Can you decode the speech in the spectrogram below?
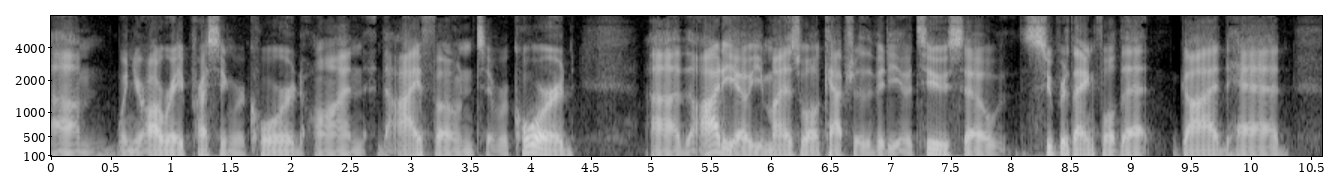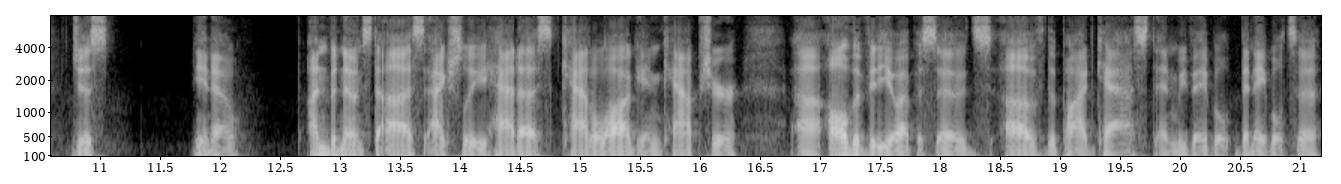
um, when you're already pressing record on the iPhone to record uh, the audio, you might as well capture the video too. So super thankful that God had just, you know, unbeknownst to us, actually had us catalog and capture uh, all the video episodes of the podcast, and we've able been able to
